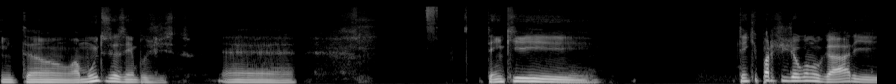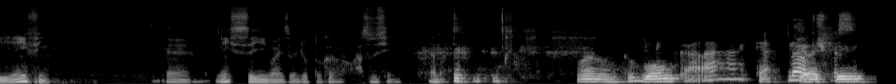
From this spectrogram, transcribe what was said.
Então, há muitos exemplos disso. É... Tem que. Tem que partir de algum lugar e, enfim. É, Nem sei mais onde eu tô com o raciocínio. É nóis. Mano, muito bom, caraca. Não, eu tipo achei. assim,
